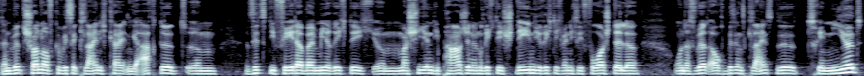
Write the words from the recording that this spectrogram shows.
dann wird schon auf gewisse Kleinigkeiten geachtet. Sitzt die Feder bei mir richtig, ähm, marschieren die Paginnen richtig, stehen die richtig, wenn ich sie vorstelle. Und das wird auch bis ins Kleinste trainiert.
